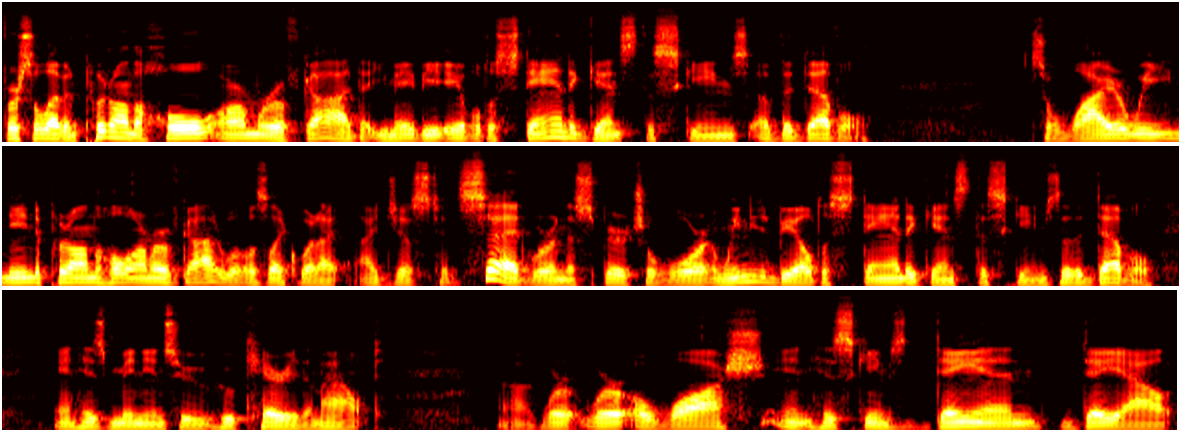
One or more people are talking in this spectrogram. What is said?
Verse 11 Put on the whole armor of God that you may be able to stand against the schemes of the devil. So, why are we needing to put on the whole armor of God? Well, it's like what I, I just had said. We're in the spiritual war, and we need to be able to stand against the schemes of the devil and his minions who, who carry them out. Uh, we're, we're awash in his schemes day in, day out,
